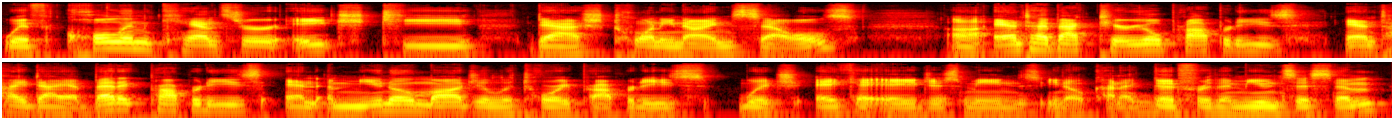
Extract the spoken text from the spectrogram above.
with colon cancer HT-29 cells uh, antibacterial properties, anti diabetic properties, and immunomodulatory properties, which AKA just means, you know, kind of good for the immune system.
